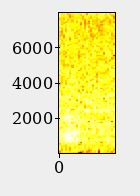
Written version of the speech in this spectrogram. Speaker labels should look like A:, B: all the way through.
A: Arr.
